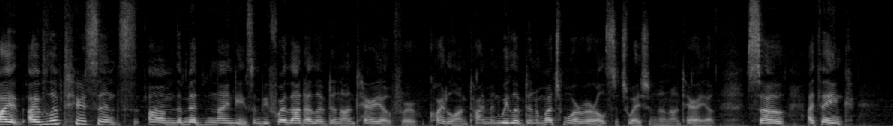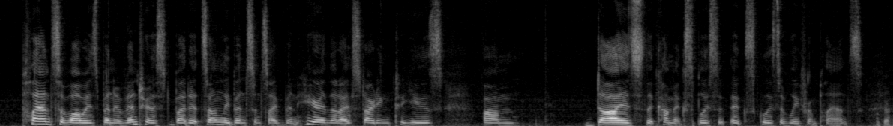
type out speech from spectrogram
I, I've lived here since um, the mid 90s, and before that, I lived in Ontario for quite a long time, and we lived in a much more rural situation in Ontario. So I think plants have always been of interest, but it's only been since I've been here that I'm starting to use um, dyes that come exclusive, exclusively from plants. Okay.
